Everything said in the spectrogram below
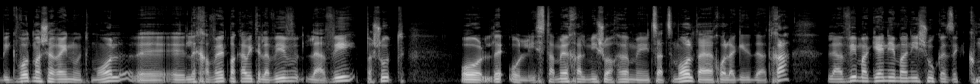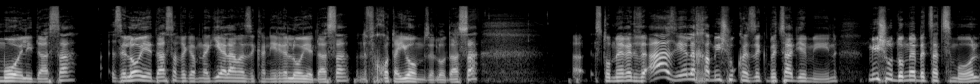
בעקבות מה שראינו אתמול, אה, אה, לכוון את מכבי תל אביב, להביא פשוט, או, או להסתמך על מישהו אחר מצד שמאל, אתה יכול להגיד את דעתך, להביא מגן ימני שהוא כזה כמו אלי דסה, זה לא יהיה דסה וגם נגיע למה זה כנראה לא יהיה דסה, לפחות היום זה לא דסה. זאת אומרת, ואז יהיה לך מישהו כזה בצד ימין, מישהו דומה בצד שמאל,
